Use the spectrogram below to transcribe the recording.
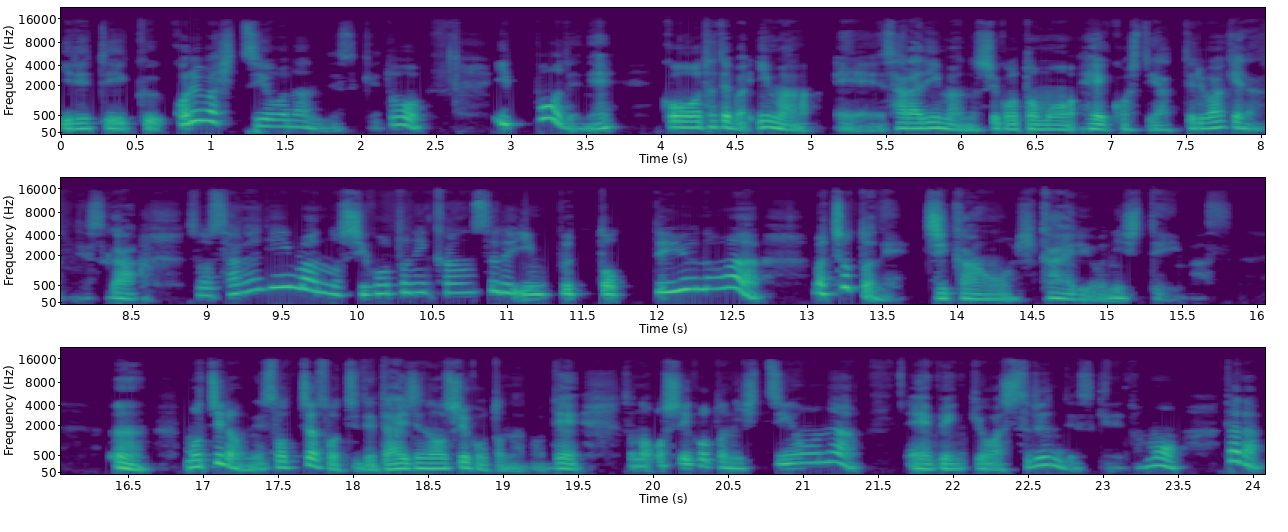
入れていく。これは必要なんですけど、一方でね、こう、例えば今、えー、サラリーマンの仕事も並行してやってるわけなんですが、そのサラリーマンの仕事に関するインプットっていうのは、まあ、ちょっとね、時間を控えるようにしています。うん。もちろんね、そっちはそっちで大事なお仕事なので、そのお仕事に必要な、えー、勉強はするんですけれども、ただ、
